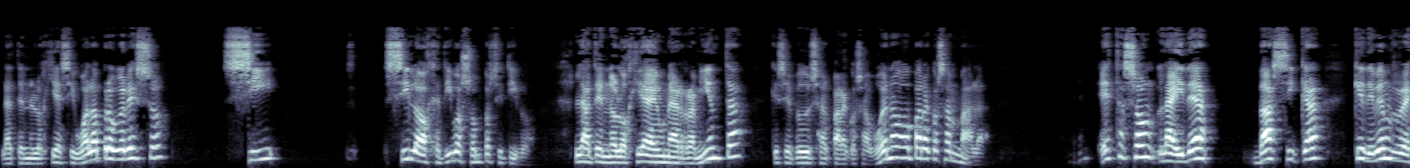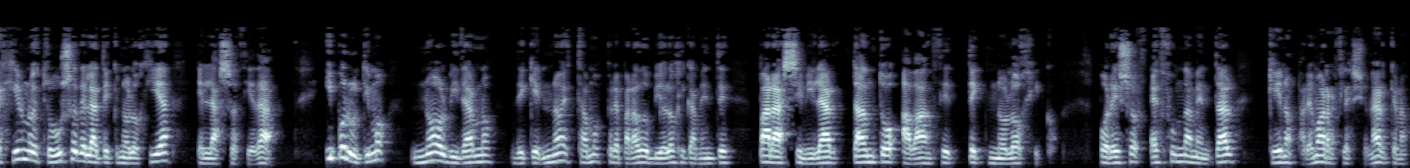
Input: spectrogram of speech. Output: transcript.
La tecnología es igual a progreso si, si los objetivos son positivos. La tecnología es una herramienta que se puede usar para cosas buenas o para cosas malas. Estas son las ideas básicas que deben regir nuestro uso de la tecnología en la sociedad. Y por último, no olvidarnos de que no estamos preparados biológicamente para asimilar tanto avance tecnológico. Por eso es fundamental que nos paremos a reflexionar, que nos,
